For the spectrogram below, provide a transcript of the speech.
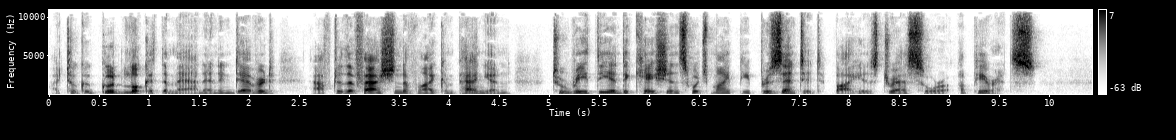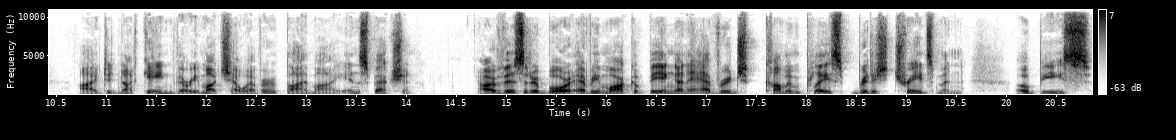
I took a good look at the man and endeavoured, after the fashion of my companion, to read the indications which might be presented by his dress or appearance. I did not gain very much, however, by my inspection. Our visitor bore every mark of being an average commonplace British tradesman, obese,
